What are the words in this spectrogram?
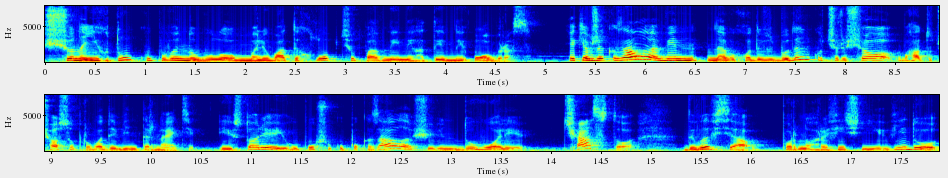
що, на їх думку, повинно було малювати хлопцю певний негативний образ. Як я вже казала, він не виходив з будинку, через що багато часу проводив в інтернеті. І історія його пошуку показала, що він доволі часто дивився порнографічні відео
